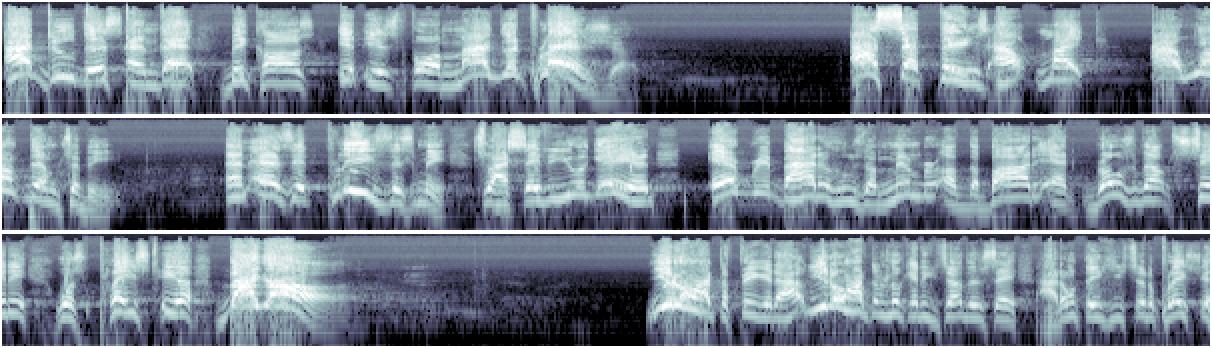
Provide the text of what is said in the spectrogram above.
I do this and that because it is for my good pleasure. I set things out like I want them to be and as it pleases me. So I say to you again everybody who's a member of the body at Roosevelt City was placed here by God. You don't have to figure it out. You don't have to look at each other and say, I don't think he should have placed you.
